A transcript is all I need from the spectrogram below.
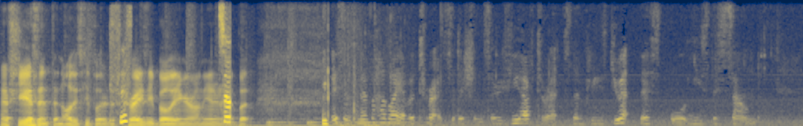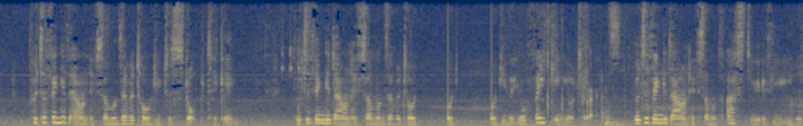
And if she isn't, then all these people are just crazy bullying her on the internet. So but this is Never Have I Ever Tourette's edition. So if you have Tourette's, then please duet this or use this sound. Put a finger down if someone's ever told you to stop ticking. Put a finger down if someone's ever told told you that you're faking your Tourette's. Put a finger down if someone's asked you if you either.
